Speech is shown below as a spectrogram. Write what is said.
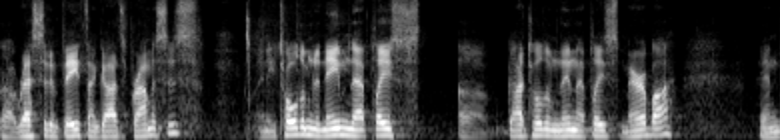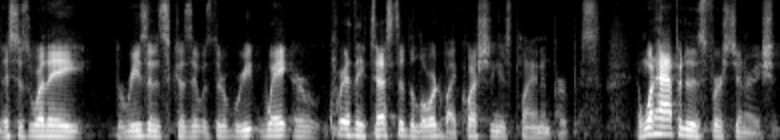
uh, rested in faith on God's promises. And he told them to name that place, uh, God told them to name that place Meribah. And this is where they, the reason is because it was the re- way, or where they tested the Lord by questioning his plan and purpose. And what happened to this first generation?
